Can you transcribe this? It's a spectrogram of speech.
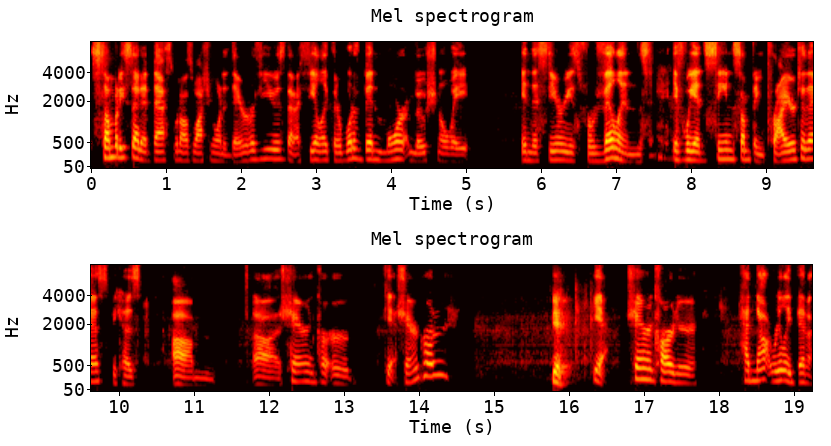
somebody said it best when I was watching one of their reviews that I feel like there would have been more emotional weight in this series for villains if we had seen something prior to this because um uh Sharon Carter yeah Sharon Carter Yeah. Yeah Sharon Carter had not really been a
